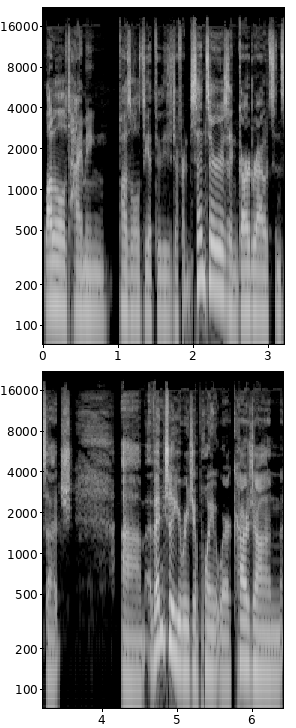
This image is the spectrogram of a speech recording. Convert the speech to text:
lot of little timing puzzles to get through these different sensors and guard routes and such Um, eventually, you reach a point where Karajan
